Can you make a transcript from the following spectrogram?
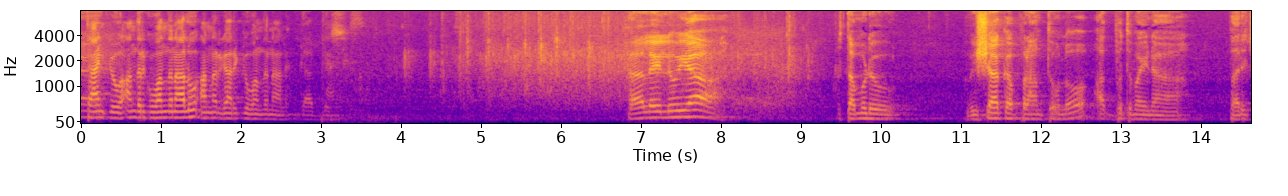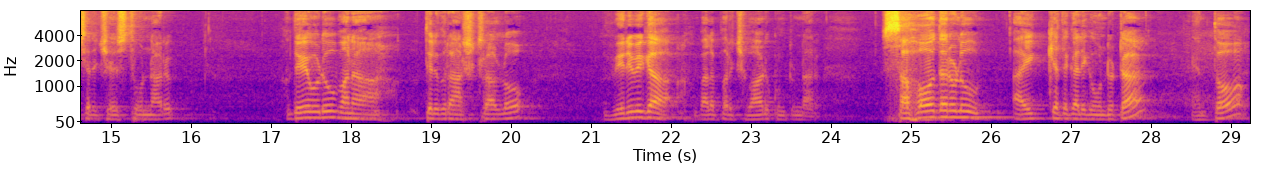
థ్యాంక్ యూ అందరికి వందనాలు. అన్నర్ గారికి వందనాలు God తమ్ముడు విశాఖ ప్రాంతంలో అద్భుతమైన పరిచయం చేస్తూ ఉన్నారు. దేవుడు మన తెలుగు రాష్ట్రాల్లో విరివిగా బలపరిచి వాడుకుంటున్నారు. సహోదరులు ఐక్యత కలిగి ఉండుట ఎంతో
